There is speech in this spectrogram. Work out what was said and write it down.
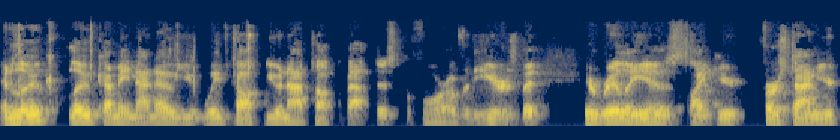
And Luke, Luke, I mean, I know you, we've talked, you and I've talked about this before over the years, but it really is like your first time you're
